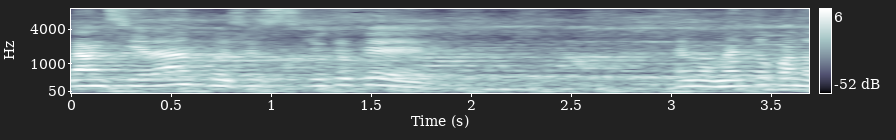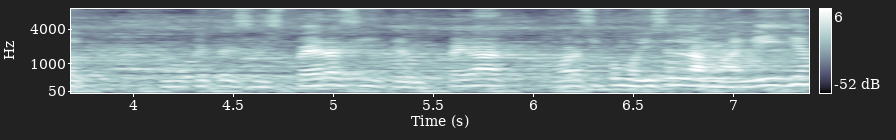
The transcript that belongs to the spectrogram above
La ansiedad, pues es, yo creo que el momento cuando como que te desesperas y te pega, ahora sí como dicen, la malilla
